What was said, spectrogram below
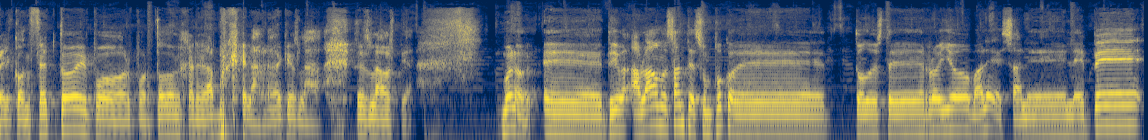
el concepto y por, por todo en general, porque la verdad que es la, es la hostia. Bueno, eh, te iba- hablábamos antes un poco de todo este rollo, ¿vale? Sale el EP,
